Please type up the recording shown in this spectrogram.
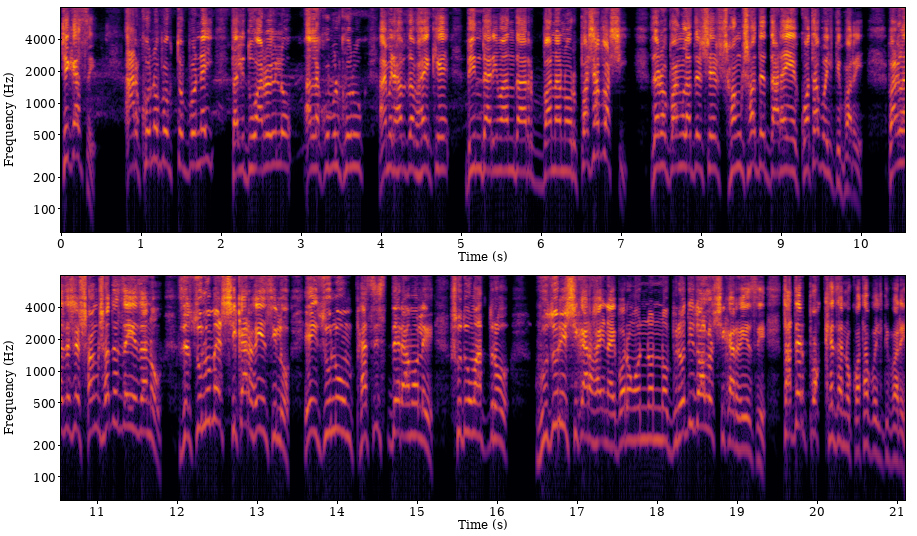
ঠিক আছে? আর কোনো বক্তব্য নেই? তাহলে দোয়া রইল। আল্লাহ কবুল করুক। আমির হামজা ভাইকে দিনদার ইমানদার বানানোর পাশাপাশি যেন বাংলাদেশের সংসদে দাঁড়িয়ে কথা বলতে পারে। বাংলাদেশের সংসদে যেয়ে যেন যে জুলুমের শিকার হয়েছিল এই জুলুম ফ্যাসিস্টদের আমলে শুধুমাত্র হুজুরি শিকার হয় নাই বরং অন্য অন্য বিরোধী দলও শিকার হয়েছে। তাদের পক্ষে যেন কথা বলতে পারে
